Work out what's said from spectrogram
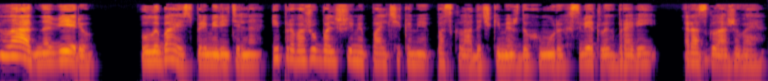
«Ладно, верю». Улыбаюсь примирительно и провожу большими пальчиками по складочке между хмурых светлых бровей, разглаживая.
